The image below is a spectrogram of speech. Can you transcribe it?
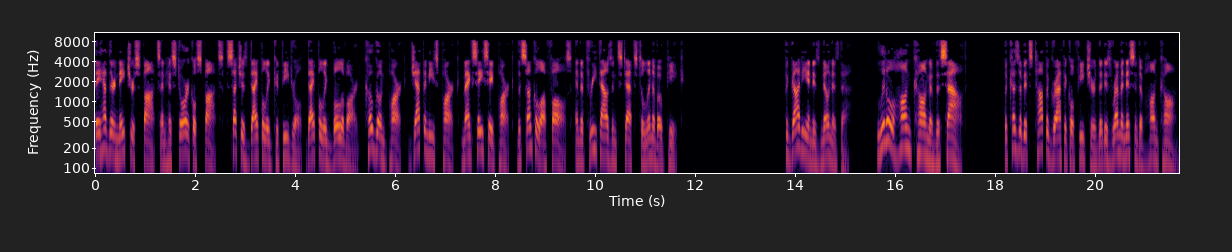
They have their nature spots and historical spots, such as Dipolog Cathedral, Dipolog Boulevard, Kogon Park, Japanese Park, Magsaysay Park, the Sungkilaw Falls, and the 3,000 steps to Linabo Peak. Pagadian is known as the Little Hong Kong of the South because of its topographical feature that is reminiscent of Hong Kong.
